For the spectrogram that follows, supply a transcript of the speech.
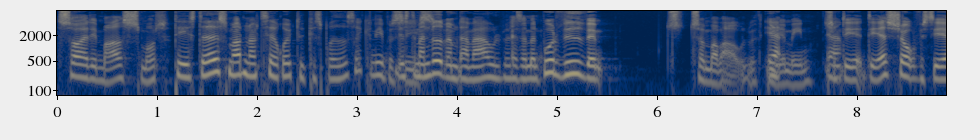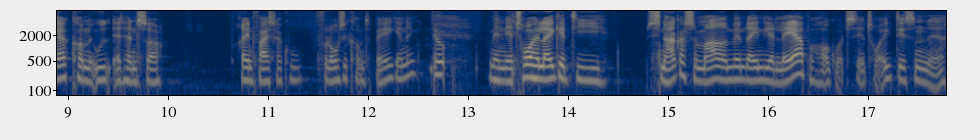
så er det meget småt. Det er stadig småt nok til, at rygtet kan spredes, ikke? Lige præcis. Hvis man ved, hvem der er varulve. Altså, man burde vide, hvem som var varulve, vil Ja. jeg mene. Så Ja. det, det er sjovt, hvis det er kommet ud, at han så rent faktisk har kunne få lov til at komme tilbage igen, ikke? Jo. Men jeg tror heller ikke, at de snakker så meget om, hvem der egentlig er lærer på Hogwarts. Jeg tror ikke, det er sådan, er.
